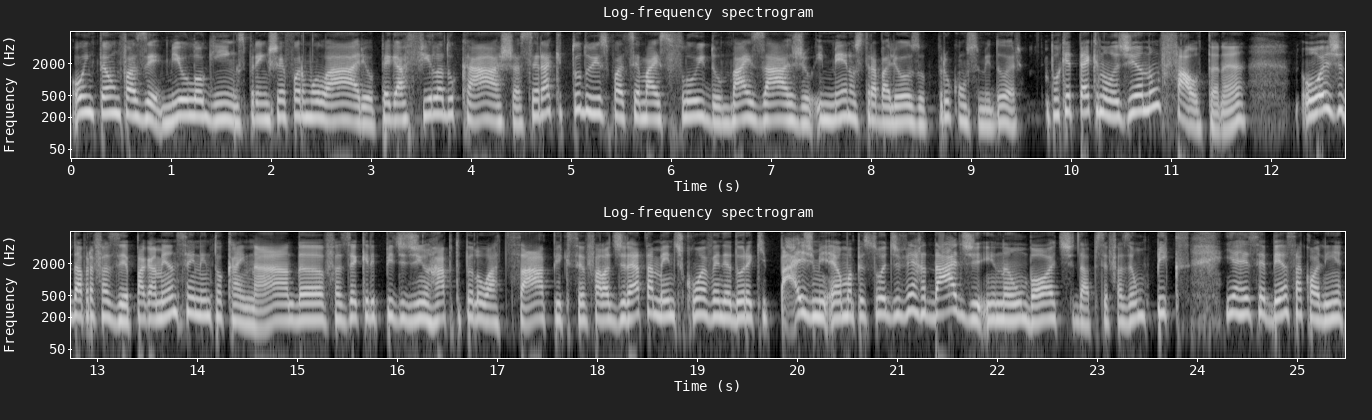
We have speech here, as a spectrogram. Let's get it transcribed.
Ou então fazer mil logins, preencher formulário, pegar fila do caixa. Será que tudo isso pode ser mais fluido, mais ágil e menos trabalhoso para o consumidor? Porque tecnologia não falta, né? Hoje dá para fazer pagamento sem nem tocar em nada, fazer aquele pedidinho rápido pelo WhatsApp, que você fala diretamente com a vendedora que, pasme, é uma pessoa de verdade e não um bot. Dá para você fazer um Pix e receber a sacolinha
